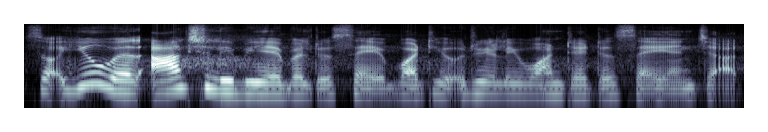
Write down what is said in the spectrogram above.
So you will actually be able to say what you really wanted to say in chat.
